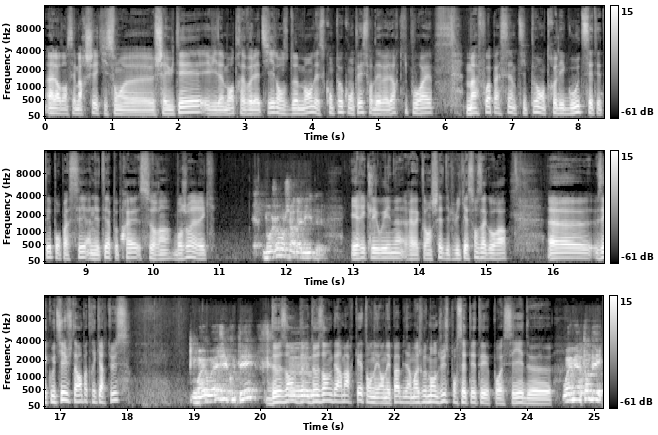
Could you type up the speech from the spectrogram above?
Alors dans ces marchés qui sont euh, chahutés, évidemment très volatiles, on se demande est-ce qu'on peut compter sur des valeurs qui pourraient, ma foi, passer un petit peu entre les gouttes cet été pour passer un été à peu près serein? Bonjour Eric. Bonjour mon cher David. Eric Lewin, rédacteur en chef des publications Zagora. Euh, vous écoutiez juste avant Patrick Artus? Ouais, ouais, j'ai écouté. Deux ans, euh, deux, ans de bear market, on n'est on est pas bien. Moi, je vous demande juste pour cet été, pour essayer de. Ouais, mais attendez.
